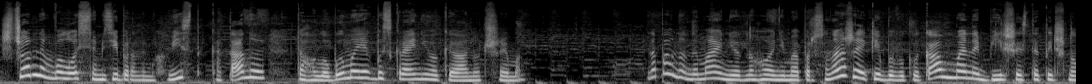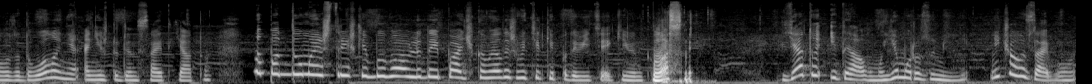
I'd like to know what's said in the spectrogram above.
з чорним волоссям, зібраним хвіст, катаною та голубими, як безкрайній океан очима. Напевно, немає ні одного аніме персонажа, який би викликав в мене більше естетичного задоволення, аніж Дуденсайд Ято. Ну, подумаєш, трішки вбивав людей пачками, але ж ви тільки подивіться, який він класний. Ято ідеал в моєму розумінні. Нічого зайвого.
